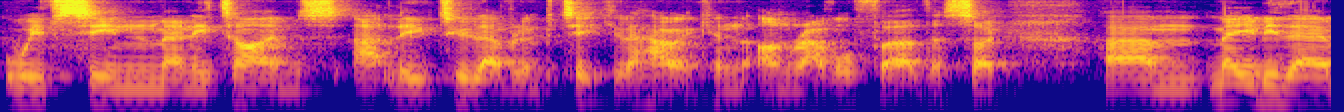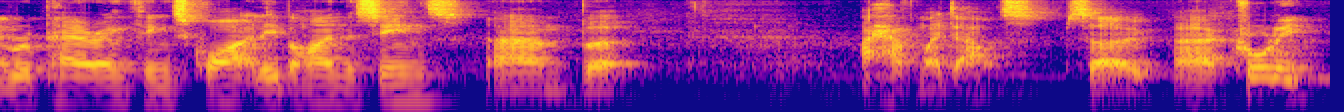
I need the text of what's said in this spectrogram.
we've seen many times at League Two level in particular how it can unravel further. So um, maybe they're repairing things quietly behind the scenes, um, but I have my doubts. So uh, Crawley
